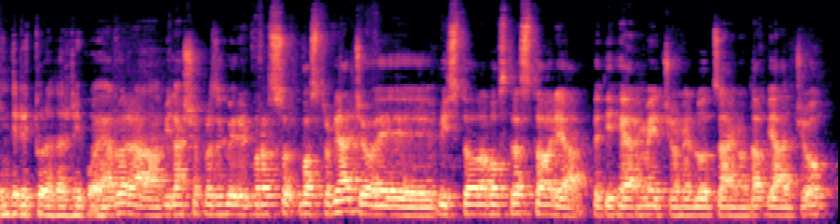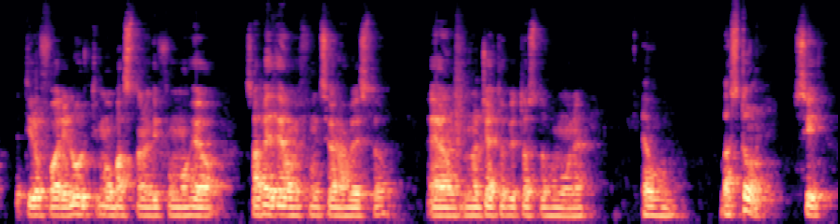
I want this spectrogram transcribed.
addirittura d'arrivo. Poi eh. allora vi lascio proseguire il vostro, vostro viaggio e visto la vostra storia, vedi che armeggio nello zaino da viaggio e tiro fuori l'ultimo bastone di fumo che ho. Sapete come funziona questo? È un, un oggetto piuttosto comune. È un bastone. Sì,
